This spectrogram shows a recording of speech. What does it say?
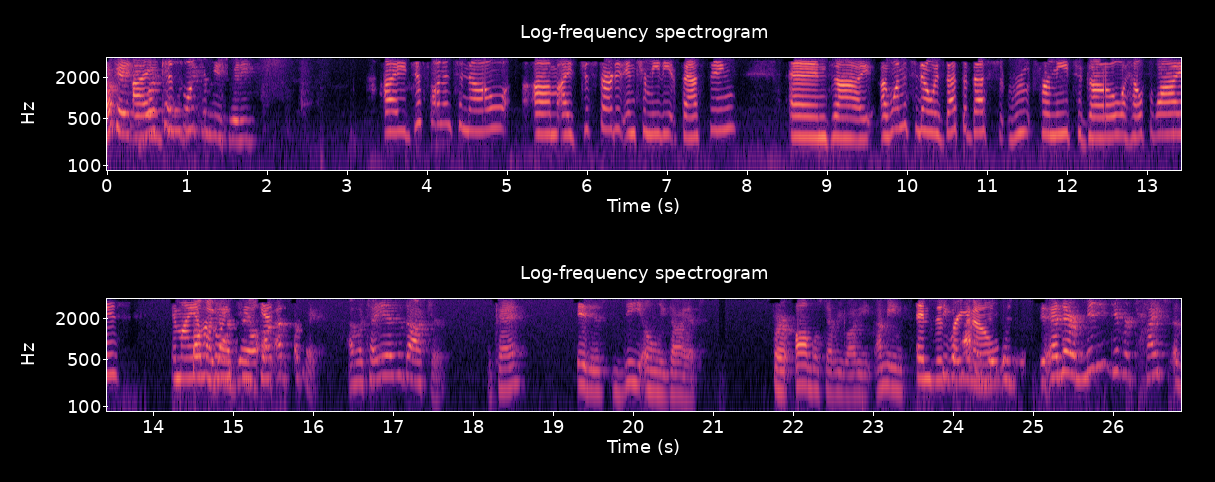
Okay, I what can just we want- do for you, sweetie? I just wanted to know, um, I just started intermediate fasting, and uh, I I wanted to know, is that the best route for me to go health-wise? Am I oh ever going God, to Gail. get... I, I, okay, I'm gonna tell you as a doctor. Okay, it is the only diet for almost everybody. I mean, And see, just what for you know, happens is, and there are many different types of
